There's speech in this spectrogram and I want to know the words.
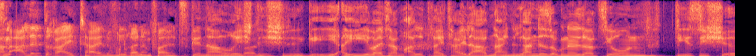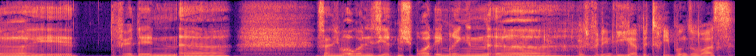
sind alle drei Teile von Rheinland-Pfalz. Genau, richtig. Je, jeweils haben alle drei Teile haben eine Landesorganisation, die sich äh, für den äh, sag ich mal, organisierten Sport im Ringen, äh, Also für den Ligabetrieb und sowas.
